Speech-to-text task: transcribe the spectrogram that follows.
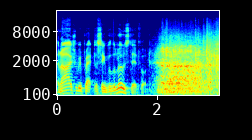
And I shall be practicing for the Low Stedford.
